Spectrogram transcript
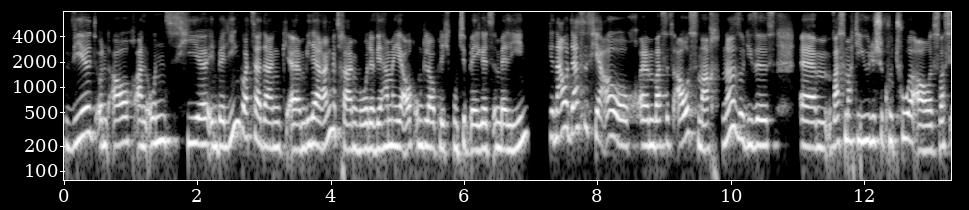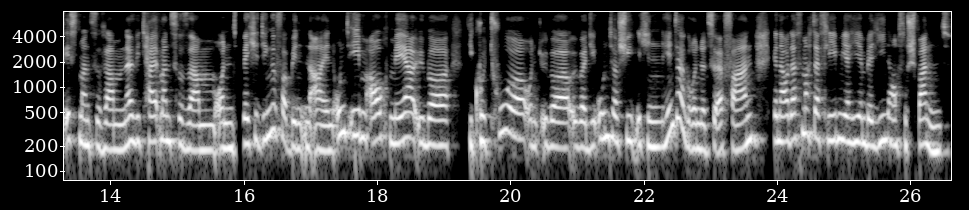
wird und auch an uns hier in Berlin, Gott sei Dank, äh, wieder herangetragen wurde. Wir haben ja auch unglaublich gute Bagels in Berlin genau das ist ja auch, ähm, was es ausmacht, ne? So dieses, ähm, was macht die jüdische Kultur aus? Was isst man zusammen? Ne? Wie teilt man zusammen? Und welche Dinge verbinden ein? Und eben auch mehr über die Kultur und über, über die unterschiedlichen Hintergründe zu erfahren. Genau das macht das Leben ja hier in Berlin auch so spannend.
